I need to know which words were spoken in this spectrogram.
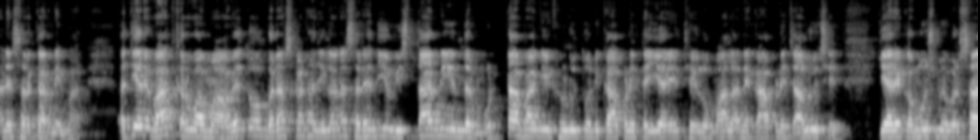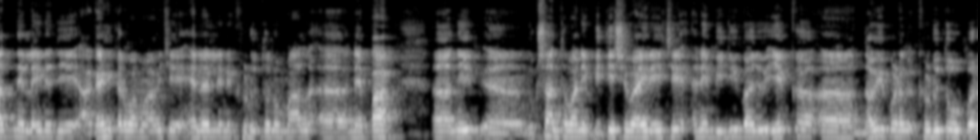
અને સરકારની માર. અત્યારે વાત કરવામાં આવે તો બનાસકાંઠા જિલ્લાના સરહદીય વિસ્તારની અંદર મોટા ભાગે ખેડૂતોની કાપણી તૈયારી થયેલો માલ અને કાપણી ચાલુ છે. ત્યારે કમોસમી વરસાદને લઈને જે આગાહી કરવામાં આવી છે, એને લઈને ખેડૂતોનો માલ અને પાકની નુકસાન થવાની ભીતિ સેવાઈ રહી છે અને બીજી બાજુ એક નવી પણ ખેડૂતો ઉપર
